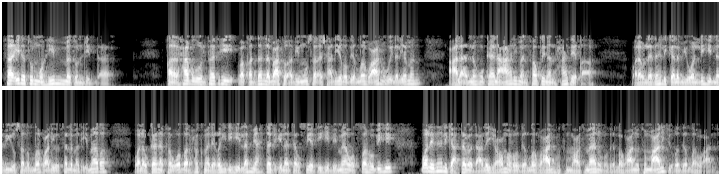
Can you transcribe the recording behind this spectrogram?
فائدة مهمة جدا. قال الحافظ الفتح وقد دل بعث أبي موسى الأشعري رضي الله عنه إلى اليمن على أنه كان عالما فطنا حاذقا ولولا ذلك لم يوله النبي صلى الله عليه وسلم الإمارة ولو كان فوض الحكم لغيره لم يحتج إلى توصيته بما وصاه به ولذلك اعتمد عليه عمر رضي الله عنه ثم عثمان رضي الله عنه ثم علي رضي الله عنه.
